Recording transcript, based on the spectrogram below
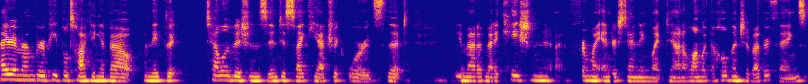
I remember people talking about when they put televisions into psychiatric wards that the amount of medication, from my understanding, went down, along with a whole bunch of other things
